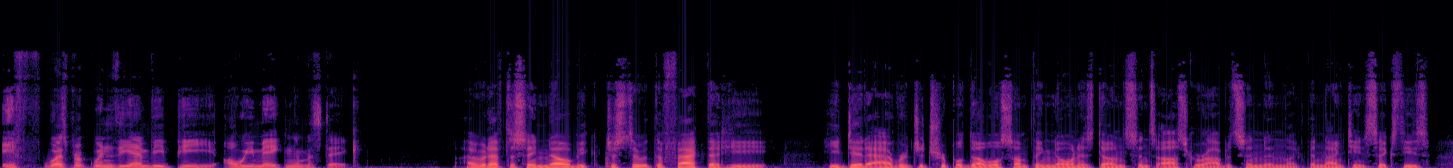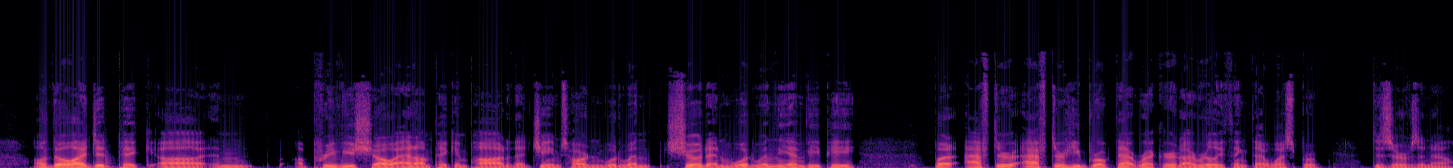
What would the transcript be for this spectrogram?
If Westbrook wins the MVP, are we making a mistake? I would have to say no, bec- just with the fact that he he did average a triple double, something no one has done since Oscar Robertson in like the 1960s. Although I did pick uh, in a previous show and on Pick and Pod that James Harden would win, should and would win the MVP. But after after he broke that record, I really think that Westbrook deserves it now.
